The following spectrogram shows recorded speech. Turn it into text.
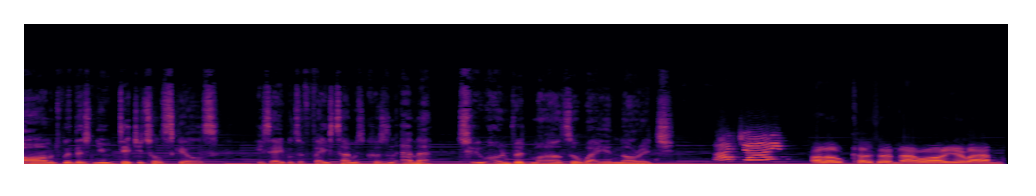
Armed with his new digital skills, he's able to FaceTime his cousin Emma 200 miles away in Norwich. Hi, James. Hello, cousin. How are you, Em?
